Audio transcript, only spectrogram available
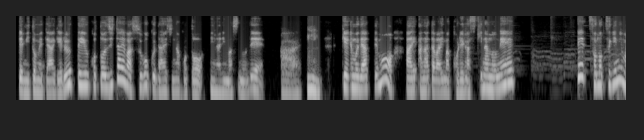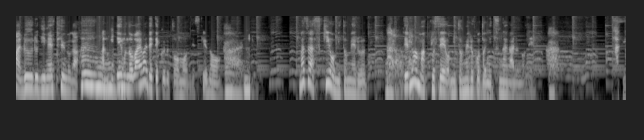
って認めてあげるっていうこと自体はすごく大事なことになりますので、はい。うん。ゲームであっても、ああなたは今これが好きなのねで、その次に、まあ、ルール決めっていうのが、あの、ゲームの場合は出てくると思うんですけど、はい、まずは好きを認めるっていうのは、まあ、個性を認めることにつながるので、はい。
